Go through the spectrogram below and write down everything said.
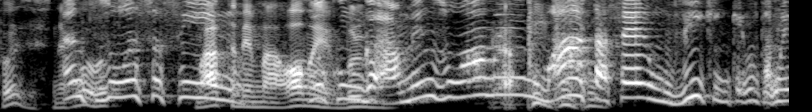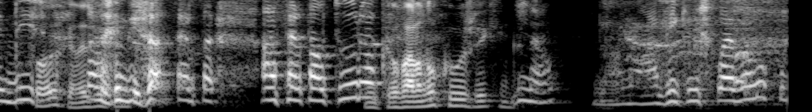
Pois, isso não é Antes um assassino. Mata mesmo a homem. do um Ao menos um homem Ah, pum, pum, mata, pum. a sério, um viking, que ele também diz. Pois, também diz a certa, a certa altura. Que levaram no cu os vikings. Não, não, não há vikings que levam no cu.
